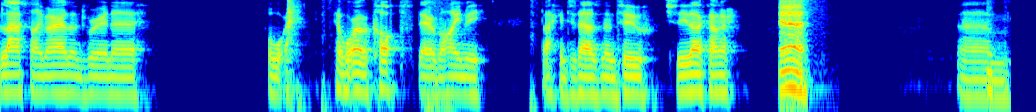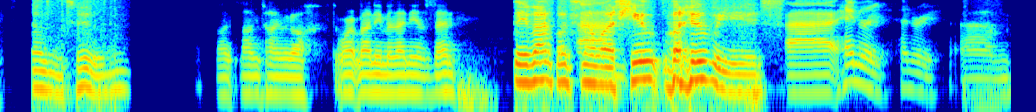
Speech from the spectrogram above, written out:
last time Ireland were in a a, World Cup there behind me back in two thousand and two. Did you see that, Connor? Yeah, Um, 2002. long, long time ago. There weren't many millennials then. Dave Ant wants to know Um, what Hugh, what Hoover you use. Uh, Henry, Henry. Um,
